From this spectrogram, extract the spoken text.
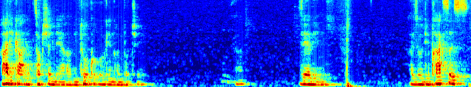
radikale Dzogchen-Lehrer wie Turko Urgyen Rinpoche. Ja, sehr wenig. Also die Praxis,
